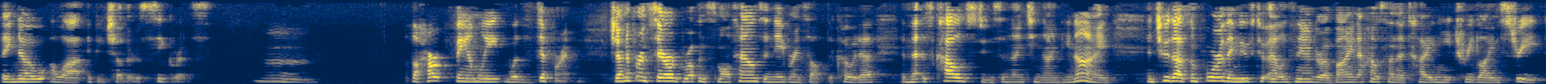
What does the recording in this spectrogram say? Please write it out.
They know a lot of each other's secrets Hmm. the Hart family was different. Jennifer and Sarah grew up in small towns in neighboring South Dakota and met as college students in 1999. In 2004, they moved to Alexandria, buying a house on a tiny tree-lined street.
